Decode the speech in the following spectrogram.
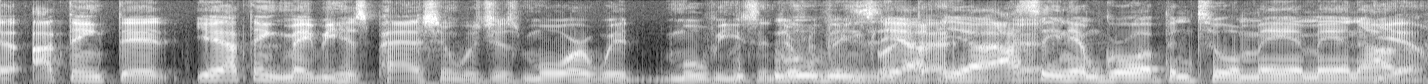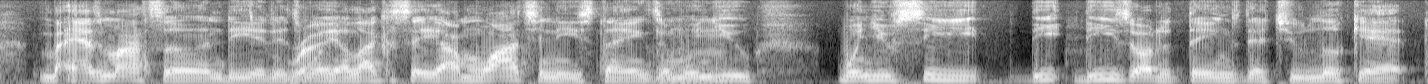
yeah. I think that. Yeah, I think maybe his passion was just more with movies and different movies. things like yeah, that. yeah. I seen him grow up into a man, man. I, Yeah. as my son did as Right. Mm-hmm. well. Like I say, I'm watching these things, and when you when you see the, these are the things that you look at.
